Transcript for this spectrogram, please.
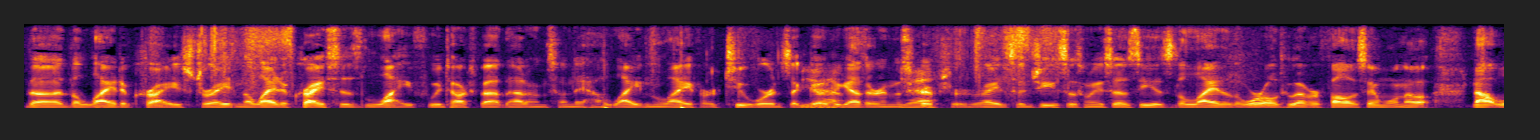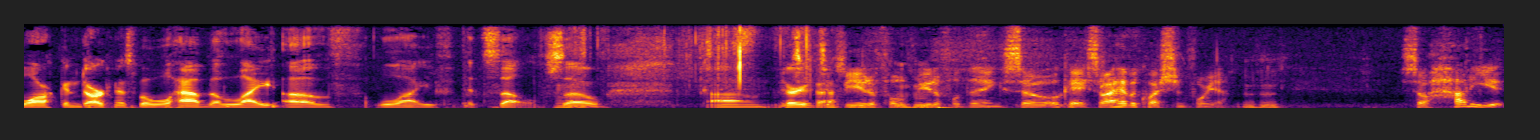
the the light of Christ, right? And the light of Christ is life. We talked about that on Sunday. How light and life are two words that yeah. go together in the yeah. Scripture, right? So Jesus, when he says he is the light of the world, whoever follows him will know, not walk in darkness, but will have the light of life itself. Mm-hmm. So. Um, very it's, it's a beautiful, mm-hmm. beautiful thing. So, okay, so I have a question for you. Mm-hmm. So, how do you,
